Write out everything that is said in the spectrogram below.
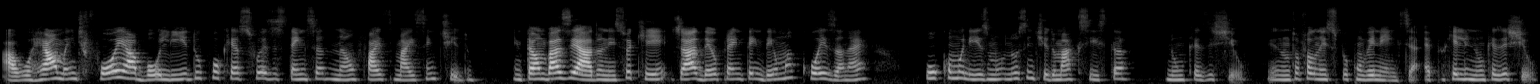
Algo realmente foi abolido porque a sua existência não faz mais sentido. Então, baseado nisso aqui, já deu para entender uma coisa, né? O comunismo, no sentido marxista, nunca existiu. Eu não estou falando isso por conveniência, é porque ele nunca existiu.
